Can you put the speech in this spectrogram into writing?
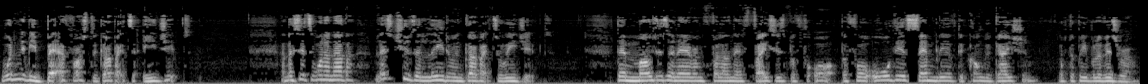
Wouldn't it be better for us to go back to Egypt? And they said to one another, Let's choose a leader and go back to Egypt. Then Moses and Aaron fell on their faces before, before all the assembly of the congregation of the people of Israel.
